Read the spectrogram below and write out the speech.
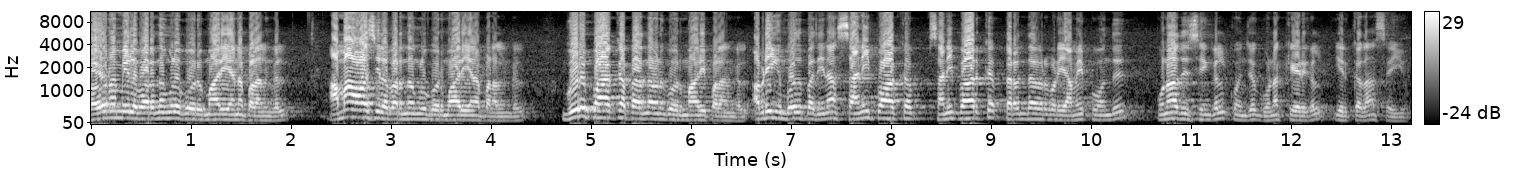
பௌர்ணமியில் பிறந்தவங்களுக்கு ஒரு மாதிரியான பலன்கள் அமாவாசையில் பிறந்தவங்களுக்கு ஒரு மாதிரியான பலன்கள் குரு பார்க்க பிறந்தவனுக்கு ஒரு மாதிரி பலன்கள். அப்படிங்கும்போது பார்த்தீங்கன்னா சனி பார்க்க சனி பார்க்க பிறந்தவர்களுடைய அமைப்பு வந்து குணாதிசயங்கள் கொஞ்சம் குணக்கேடுகள் இருக்க தான் செய்யும்.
